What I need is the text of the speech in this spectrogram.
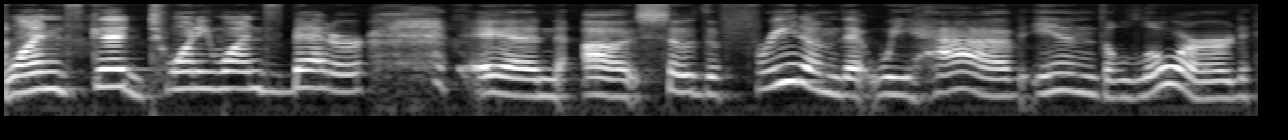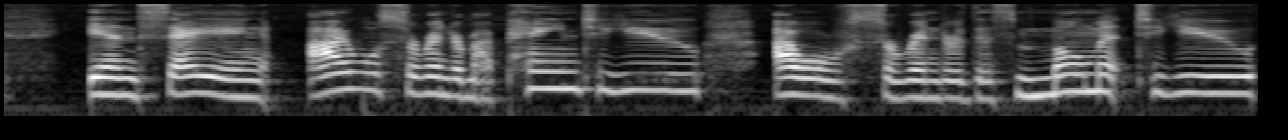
One's good, 21's better. And uh, so the freedom that we have in the Lord in saying, I will surrender my pain to you, I will surrender this moment to you.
